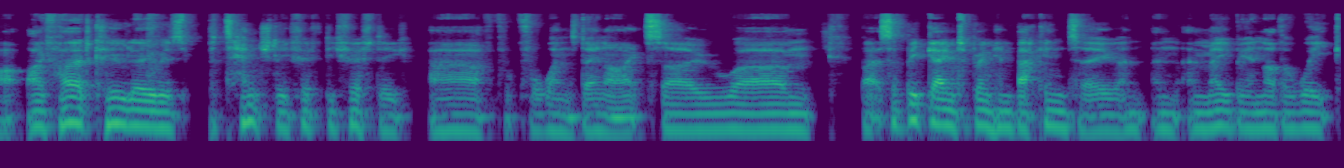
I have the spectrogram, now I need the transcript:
I, have heard Kulu is potentially 50 50 uh, for, for, Wednesday night. So, um, but it's a big game to bring him back into, and, and, and maybe another week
